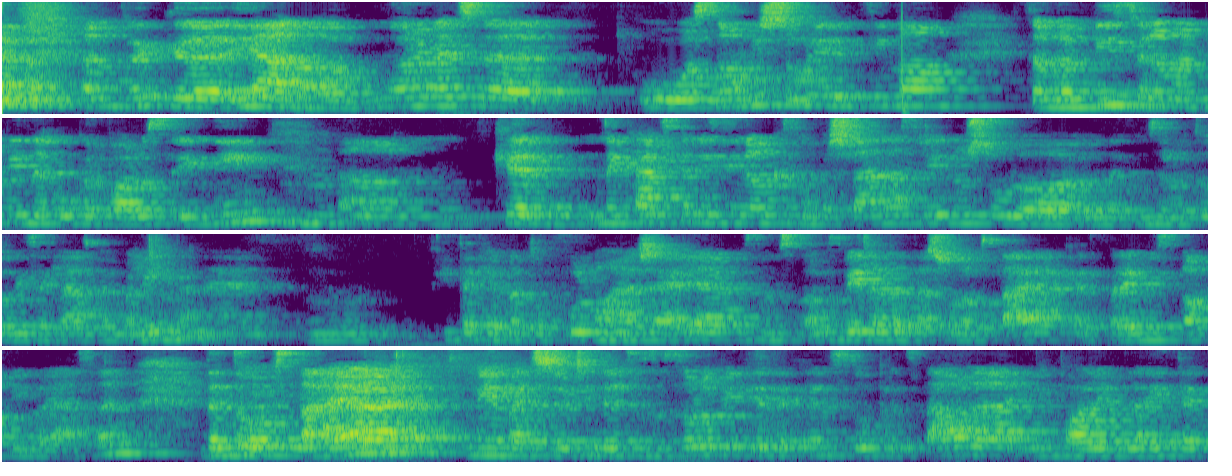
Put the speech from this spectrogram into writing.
Ampak, eh, ja, no, moram reči, da v osnovni šoli, recimo, sem bila bistveno manj pridna kot pa v srednji. Um, ker nekako se mi zdi, no, ko sem prišla na srednjo šolo, na konzervatorij za glasbo in balet, Itak je bila to ful moja želja, ko sem sploh izvedela, da ta šola obstaja, ker prej mi sploh ni bilo jasno, da to obstaja. Mi je pač učiteljica za solo petje takrat to predstavila in pol je bila itak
